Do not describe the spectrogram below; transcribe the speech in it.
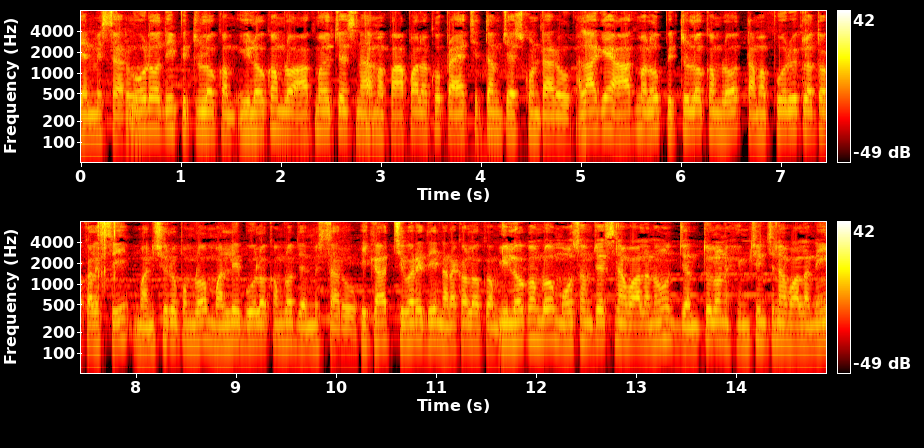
జన్మిస్తారు. మూడోది పితృలోకం. ఈ లోకంలో ఆత్మలు చేసిన తమ పాపాలకు ప్రాయశ్చిత్తం చేసుకుంటారు. అలాగే ఆత్మలు పితృలోకంలో తమ పూర్వీకులతో కలిసి మనిషి రూపంలో మళ్ళీ భూలోకంలో జన్మిస్తారు. ఇక చివరిది నరకలోకం. ఈ లోకంలో మోసం చేసిన వాళ్ళను జంతువులను హింసించిన వాళ్ళని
